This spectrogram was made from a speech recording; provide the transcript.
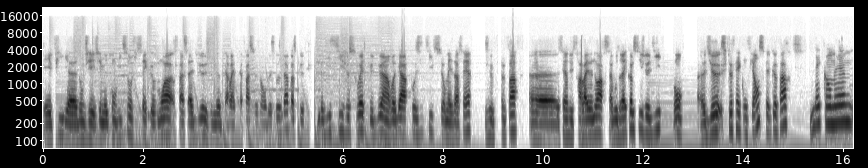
et puis euh, donc j'ai j'ai mes convictions. Je sais que moi, face à Dieu, je ne me permettrai pas ce genre de choses-là parce que je me dis si je souhaite que Dieu ait un regard positif sur mes affaires, je ne peux pas euh, faire du travail au noir. Ça voudrait comme si je dis bon euh, Dieu, je te fais confiance quelque part, mais quand même,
